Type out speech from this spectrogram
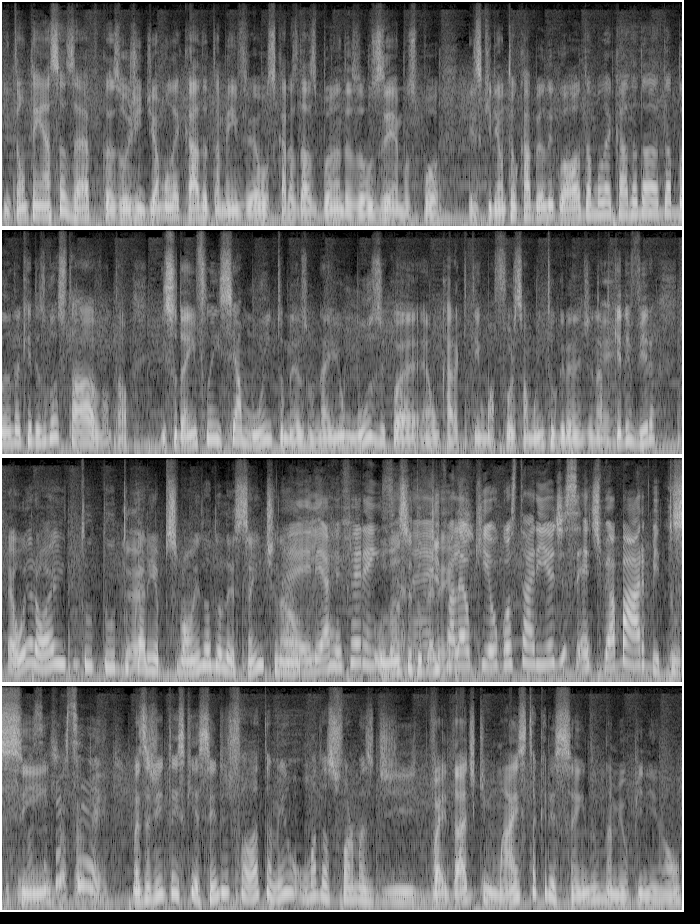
Então tem essas épocas. Hoje em dia a molecada também vê os caras das bandas, os emos, pô, eles queriam ter o cabelo igual da molecada da, da banda que eles gostavam tal. Isso daí influencia muito mesmo, né? E o músico é, é um cara que tem uma força muito grande, né? Tem. Porque ele vira. É o herói do, do, do É. carinha, principalmente do adolescente, né? É, ele é a referência. o lance né? do Ele fala, é o que eu gostaria de ser. É tipo a Barbie, tudo Sim, que você quer ser. Exatamente. Mas a gente tá esquecendo de falar também uma das formas de vaidade que mais tá crescendo, na minha opinião.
